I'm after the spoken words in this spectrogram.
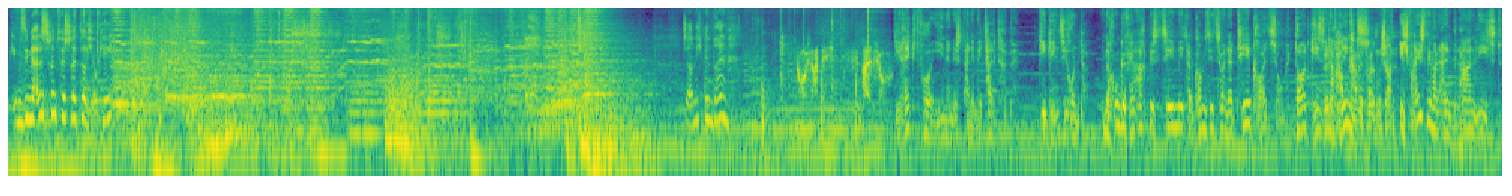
Geben Sie mir alles Schritt für Schritt durch, okay? John, ich bin drin. Großartig. Also, direkt vor Ihnen ist eine Metalltreppe. Die gehen Sie runter. Nach ungefähr acht bis zehn Metern kommen Sie zu einer T-Kreuzung. Dort gehen Sie nach links. Folgen, John. Ich weiß, wie man einen Plan liest.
